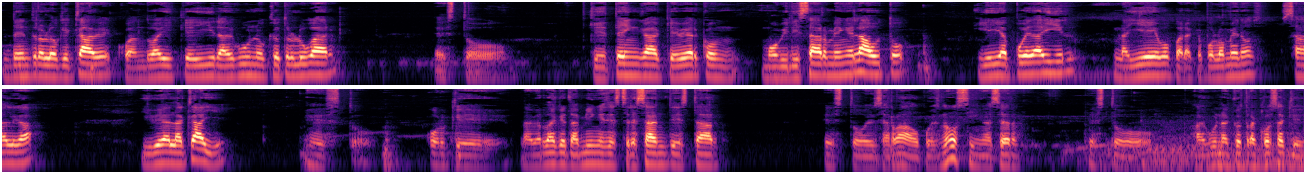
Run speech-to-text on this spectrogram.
dentro de lo que cabe, cuando hay que ir a alguno que otro lugar, esto que tenga que ver con movilizarme en el auto y ella pueda ir, la llevo para que por lo menos salga y vea la calle esto, porque la verdad que también es estresante estar esto encerrado, pues, ¿no? Sin hacer esto, alguna que otra cosa que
